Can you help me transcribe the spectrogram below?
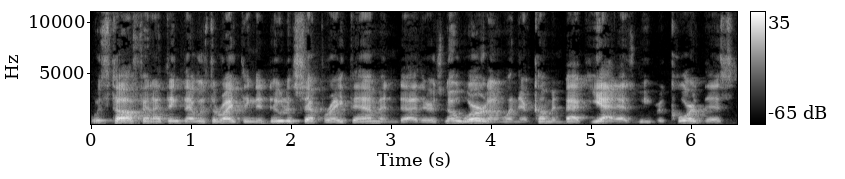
was tough, and I think that was the right thing to do to separate them. And uh, there's no word on when they're coming back yet. As we record this,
